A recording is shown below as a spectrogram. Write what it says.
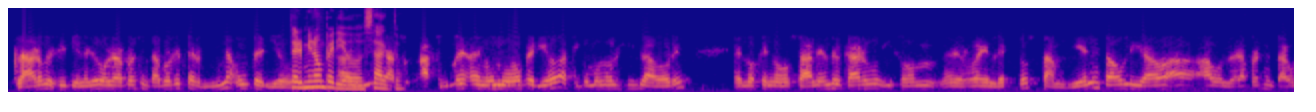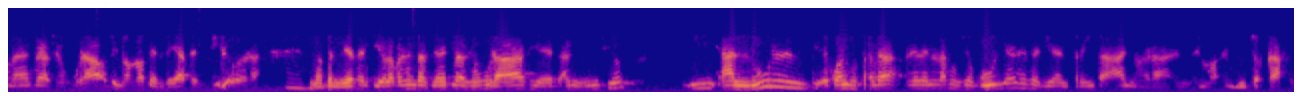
Claro que sí, tiene que volver a presentar porque termina un periodo. Termina un periodo, exacto. Asume en un nuevo periodo, así como los legisladores los que no salen del cargo y son eh, reelectos también está obligado a, volver a presentar una declaración jurada, si no, no tendría sentido, ¿verdad? No tendría sentido la presentación de declaración jurada si es al inicio y al último, cuando salga de la función pública, que sería en 30 años, ¿verdad? En, muchos casos.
